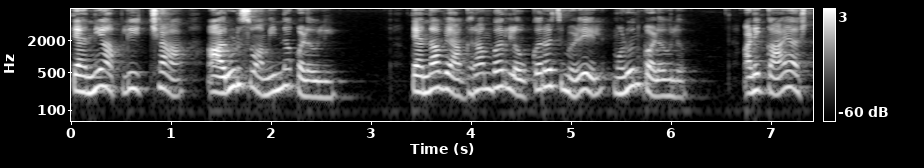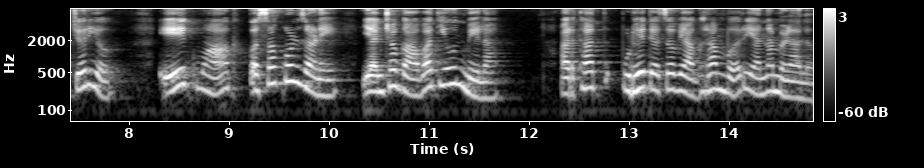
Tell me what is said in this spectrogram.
त्यांनी आपली इच्छा आरूढ स्वामींना कळवली. त्यांना व्याघ्रांबर लवकरच मिळेल म्हणून कळवलं. आणि काय आश्चर्य! एक वाघ कसा कोण जाणे यांच्या गावात येऊन मेला. अर्थात पुढे त्याचं व्याघ्रांबर यांना मिळालं.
